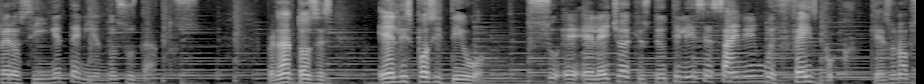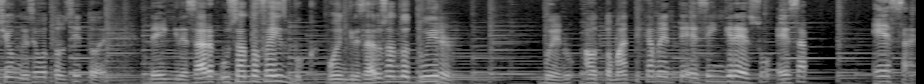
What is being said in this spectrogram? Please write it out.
pero siguen teniendo sus datos. ¿Verdad? Entonces, el dispositivo, eh, el hecho de que usted utilice Sign In with Facebook, que es una opción, ese botoncito de, ingresar usando Facebook o ingresar usando Twitter, bueno, automáticamente ese ingreso, esa, esa,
